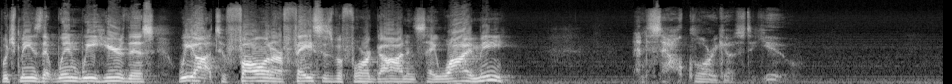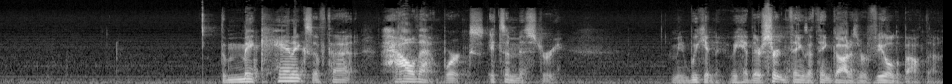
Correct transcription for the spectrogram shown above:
Which means that when we hear this, we ought to fall on our faces before God and say, Why me? And to say, All glory goes to you. The mechanics of that, how that works, it's a mystery. I mean, we can, we have, there are certain things I think God has revealed about that.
